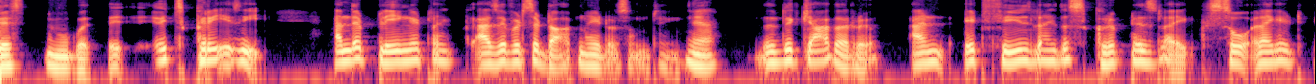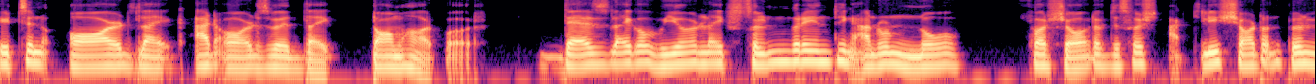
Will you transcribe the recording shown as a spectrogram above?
this it- it's crazy and they're playing it like as if it's a dark knight or something Yeah. they they kya kar rahe ho? and it feels like the script is like so like it it's in odds like at odds with like tom harper there's like a weird like film grain thing i don't know for sure if this was actually shot on film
